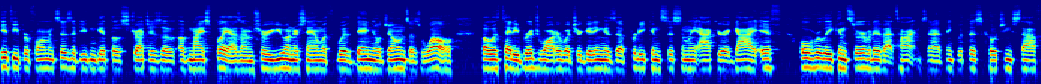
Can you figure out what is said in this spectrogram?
iffy performances if you can get those stretches of, of nice play, as I'm sure you understand with, with Daniel Jones as well. But with Teddy Bridgewater, what you're getting is a pretty consistently accurate guy, if overly conservative at times. And I think with this coaching staff,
